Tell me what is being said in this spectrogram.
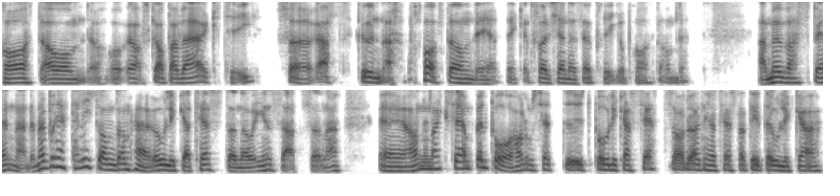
prata om det och ja, skapa verktyg för att kunna prata om det helt enkelt, för att känna sig trygg och prata om det. Ja, men vad spännande. Men berätta lite om de här olika testerna och insatserna. Eh, har du några exempel på? Har de sett ut på olika sätt? Sa du att ni har testat lite olika,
